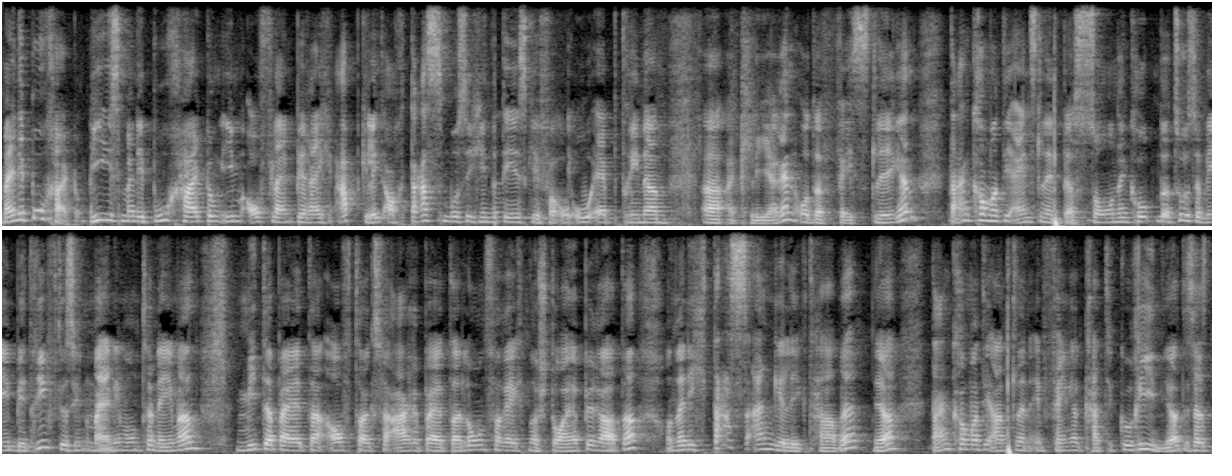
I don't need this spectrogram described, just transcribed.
meine Buchhaltung. Wie ist meine Buchhaltung im Offline-Bereich abgelegt? Auch das muss ich in der DSGVO-App drinnen äh, erklären oder festlegen. Dann kommen die einzelnen Personengruppen dazu. Also wen betrifft es in meinem Unternehmen? Mitarbeiter, Auftragsverarbeiter, Lohnverrechner, Steuerberater. Und wenn ich das angelegt habe, ja, dann kommen die einzelnen Empfängerkategorien. Ja. Das heißt,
